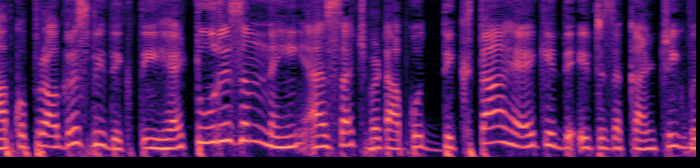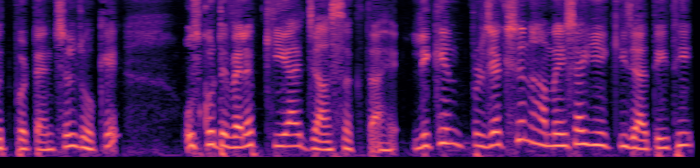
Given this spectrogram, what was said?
आपको प्रोग्रेस भी दिखती है। टूरिज़्म नहीं एज सच बट आपको दिखता है कि it is a country with potential जो कि उसको डेवलप किया जा सकता है। लेकिन प्रोजेक्शन हमेशा ये की जाती थी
